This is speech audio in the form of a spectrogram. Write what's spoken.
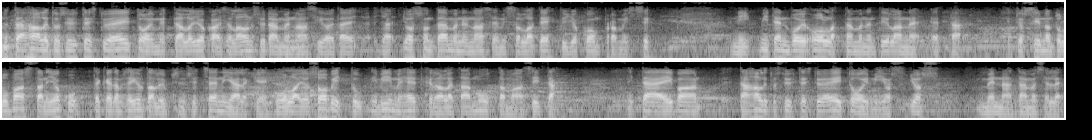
No, tämä hallitusyhteistyö ei toimi. Täällä jokaisella on sydämen asioita. Ja jos on tämmöinen asia, missä ollaan tehty jo kompromissi, niin miten voi olla tämmöinen tilanne, että, että jos siinä on tullut vastaan, niin joku tekee tämmöisen iltalypsyn sitten sen jälkeen, kun ollaan jo sovittu, niin viime hetkellä aletaan muuttamaan sitä. Niin tämä, ei vaan, tämä hallitusyhteistyö ei toimi, jos, jos mennään tämmöiselle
